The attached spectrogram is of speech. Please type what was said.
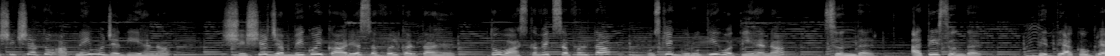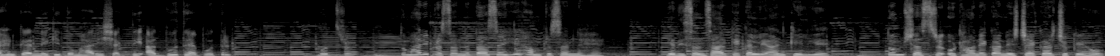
ये शिक्षा तो आपने ही मुझे दी है ना? शिष्य जब भी कोई कार्य सफल करता है तो वास्तविक सफलता उसके गुरु की होती है ना? सुंदर अति सुंदर। विद्या को ग्रहण करने की तुम्हारी शक्ति अद्भुत है पुत्र। पुत्र तुम्हारी प्रसन्नता से ही हम प्रसन्न हैं। यदि संसार के कल्याण के लिए तुम शस्त्र उठाने का निश्चय कर चुके हो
